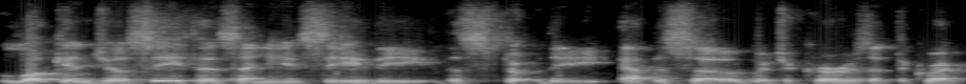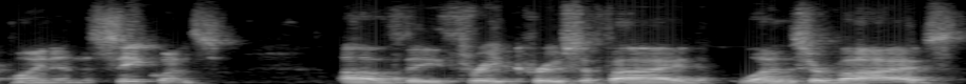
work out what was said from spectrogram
look in Josephus and you see the the the episode which occurs at the correct point in the sequence of the three crucified, one survives.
